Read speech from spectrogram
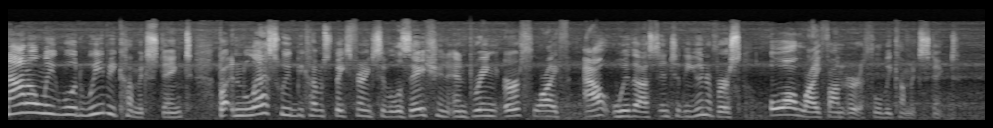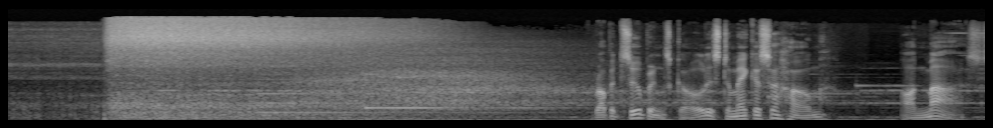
Not only would we become extinct, but unless we become a spacefaring civilization and bring Earth life out with us into the universe, all life on Earth will become extinct. Robert Zubrin's goal is to make us a home on Mars.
